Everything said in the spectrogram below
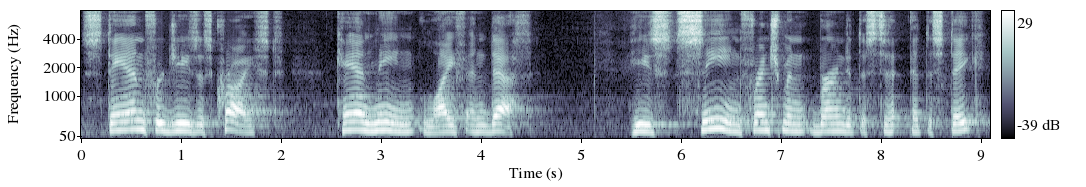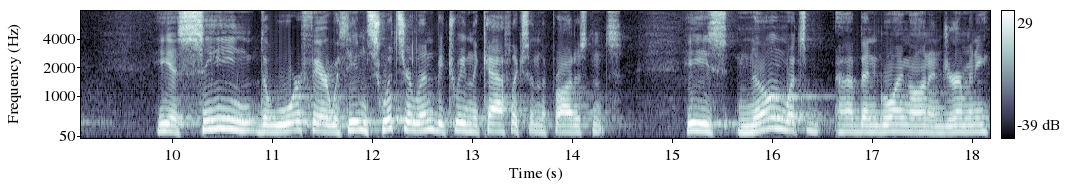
stand for Jesus Christ can mean life and death. He's seen Frenchmen burned at the, at the stake. He has seen the warfare within Switzerland between the Catholics and the Protestants. He's known what's uh, been going on in Germany.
